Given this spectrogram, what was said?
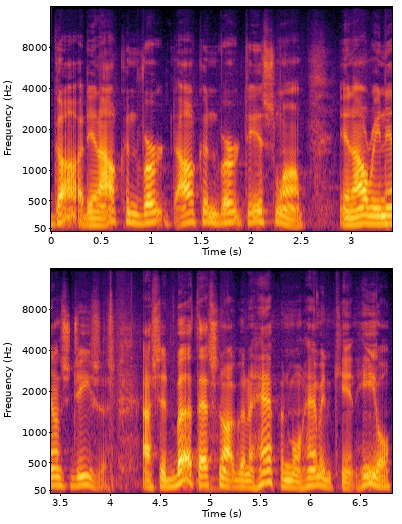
God, and I'll convert I'll convert to Islam, and I'll renounce Jesus. I said, but that's not going to happen. Mohammed can't heal,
